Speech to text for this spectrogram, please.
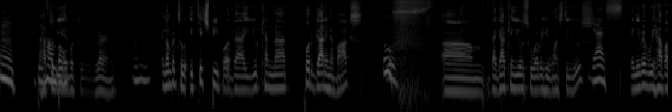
Mm. Be I have humble. to be able to learn. Mm-hmm. And number two, it teach people that you cannot put God in a box. Oof. Um, that God can use whoever He wants to use. Yes. And even we have a,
